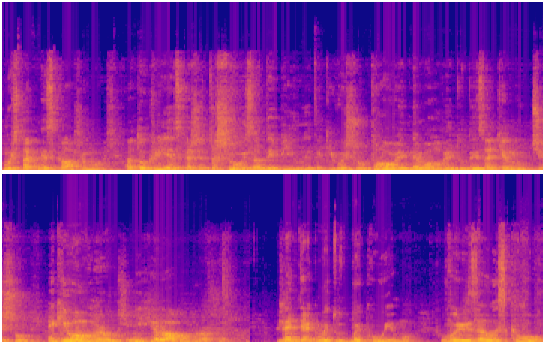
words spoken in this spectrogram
Ми ж так не скажемо. А то клієнт скаже, та що ви за дебіли такі? Ви що, провід не могли туди затягнути? Чи що? Які вам гроші? Ніхіра вам грошей. Гляньте, як ми тут бикуємо. Вирізали скло.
